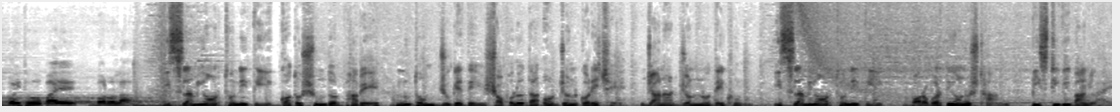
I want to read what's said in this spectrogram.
বৈধ উপায়ে বড় লাভ। ইসলামী অর্থনীতি কত সুন্দরভাবে নূতন যুগেতে সফলতা অর্জন করেছে জানার জন্য দেখুন ইসলামী অর্থনীতি পরবর্তী অনুষ্ঠান পিস টিভি বাংলায়।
